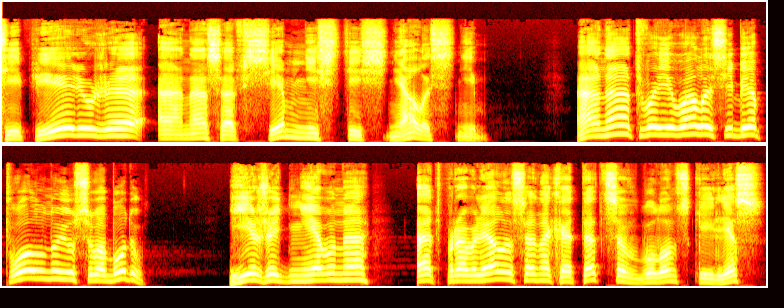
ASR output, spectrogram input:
Теперь уже она совсем не стеснялась с ним. Она отвоевала себе полную свободу. Ежедневно отправлялась она кататься в Булонский лес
